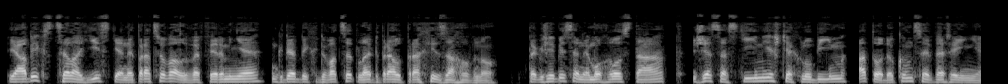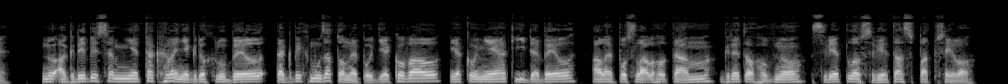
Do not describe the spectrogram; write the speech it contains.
Já bych zcela jistě nepracoval ve firmě, kde bych 20 let bral prachy za hovno. Takže by se nemohlo stát, že se s tím ještě chlubím, a to dokonce veřejně. No a kdyby se mě takhle někdo chlubil, tak bych mu za to nepoděkoval jako nějaký debil, ale poslal ho tam, kde to hovno světlo světa spatřilo.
